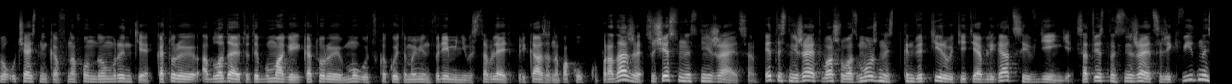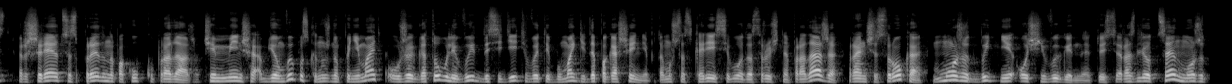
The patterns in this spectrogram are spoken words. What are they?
участников на фондовом рынке, которые обладают этой бумагой, которые могут в какой-то момент времени выставлять приказы на покупку-продажи, существенно снижается. Это снижает вашу возможность конвертировать эти облигации в деньги. Соответственно, снижается ликвидность, расширяются спреды на покупку-продажу. Чем меньше объем выпуска, нужно понимать, уже готовы ли вы досидеть в этой бумаге до погашения, потому что, скорее всего, досрочная продажа раньше срока может быть не очень выгодная. То есть разлет цен может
